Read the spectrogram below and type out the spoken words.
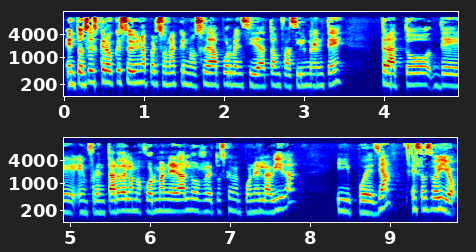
Entonces creo que soy una persona que no se da por vencida tan fácilmente. Trato de enfrentar de la mejor manera los retos que me pone la vida. Y pues ya, esa soy yo.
